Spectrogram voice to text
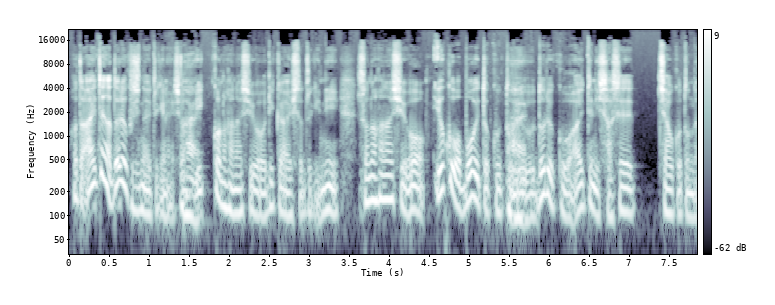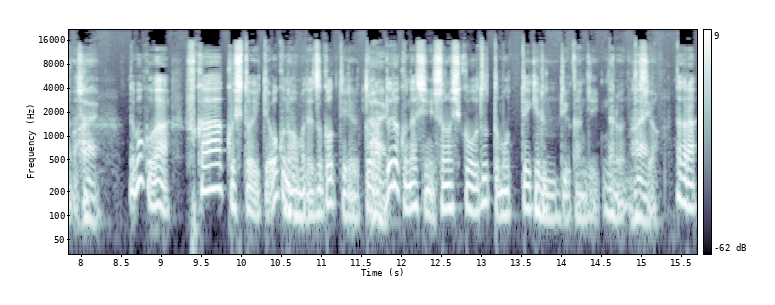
あと相手が努力しないといけないでしょ、はい。一個の話を理解した時にその話をよく覚えておくという努力を相手にさせちゃうことになるんですよ。はい。で僕は深くしといて奥の方までズコって入れると、はい。努力なしにその思考をずっと持っていけるっていう感じになるんですよ、だから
